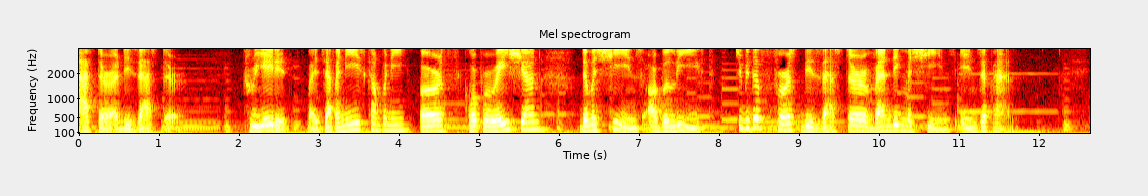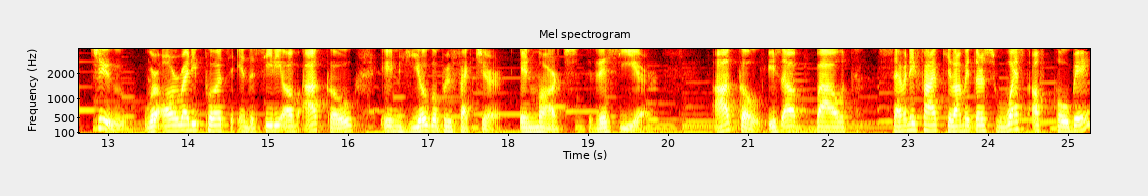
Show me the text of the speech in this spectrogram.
after a disaster. Created by Japanese company Earth Corporation, the machines are believed to be the first disaster vending machines in Japan. Two were already put in the city of Ako in Hyogo Prefecture in March this year. Ako is about 75 kilometers west of Kobe,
